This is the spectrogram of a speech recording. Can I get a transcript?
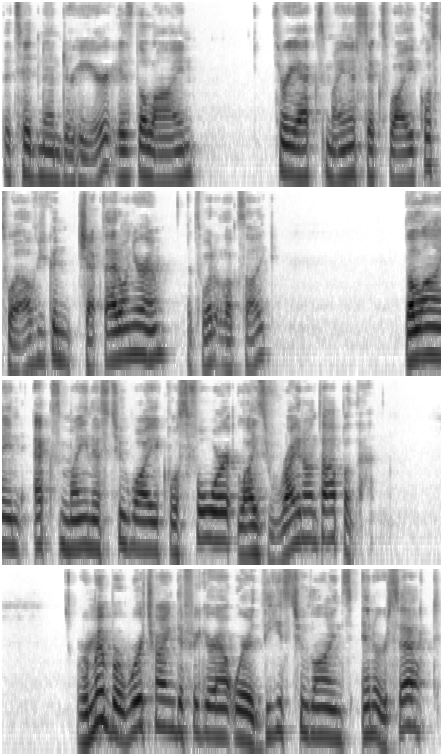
that's hidden under here is the line 3x minus 6y equals 12. You can check that on your own. That's what it looks like. The line x minus 2y equals 4 lies right on top of that. Remember, we're trying to figure out where these two lines intersect,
